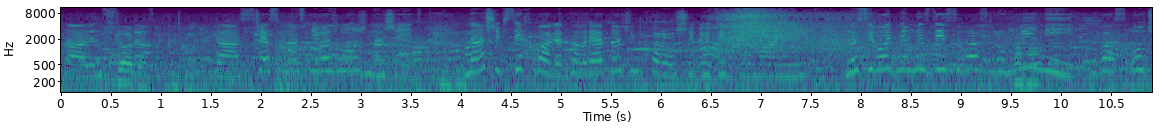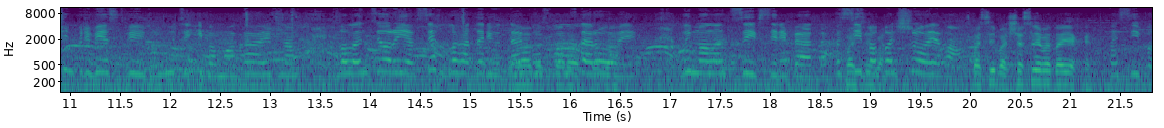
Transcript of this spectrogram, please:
Славянск. Славянск, Да. Да, сейчас у нас невозможно жить. Наши все хвалят, говорят, очень хорошие люди в Германии. Но сегодня мы здесь у вас в Румынии, у вас очень приветствуют люди и помогают нам. Волонтеры, я всех благодарю, дай Надо Бог вам стараться, да. здоровья. Вы молодцы все, ребята. Спасибо, Спасибо. большое вам. Спасибо, счастливо доехать. Спасибо.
